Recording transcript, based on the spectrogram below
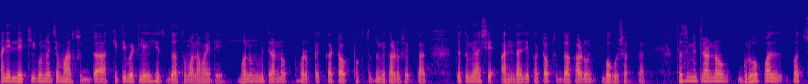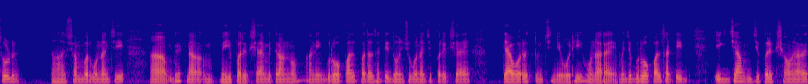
आणि लेखी गुणाचे मार्कसुद्धा किती भेटले हे सुद्धा तुम्हाला माहिती आहे. म्हणून मित्रांनो परफेक्ट कट ऑफ फक्त तुम्ही काढू शकतात. तर तुम्ही असे अंदाजे कट ऑफसुद्धा काढून बघू शकतात. तसेच मित्रांनो गृहपाल पद सोडून शंभर गुणांची भेटणार ही परीक्षा आहे मित्रांनो. आणि गृहपाल पदासाठी दोनशे गुणाची परीक्षा आहे. त्यावरच तुमची निवड ही होणार आहे. म्हणजे गृहपालसाठी एक्झाम जी परीक्षा होणार आहे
